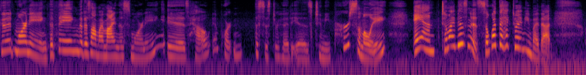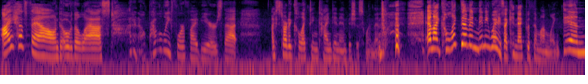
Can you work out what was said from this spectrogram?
Good morning. The thing that is on my mind this morning is how important the sisterhood is to me personally and to my business. So what the heck do I mean by that? I have found over the last, I don't know, probably four or five years that I've started collecting kind and ambitious women. and I collect them in many ways. I connect with them on LinkedIn.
